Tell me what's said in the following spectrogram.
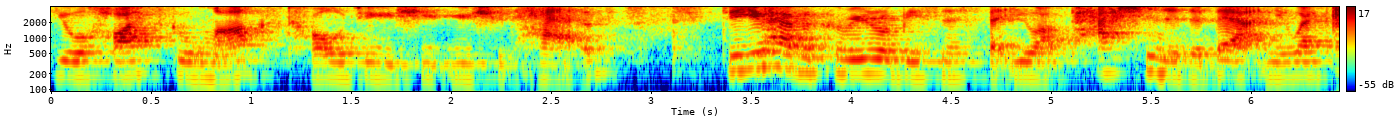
your high school marks told you you should, you should have. Do you have a career or business that you are passionate about and you wake up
